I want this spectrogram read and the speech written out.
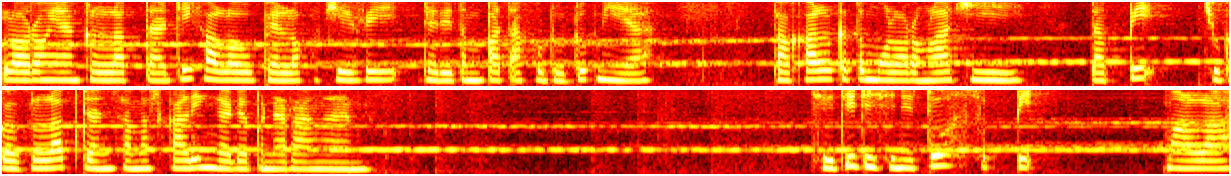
lorong yang gelap tadi kalau belok ke kiri dari tempat aku duduk nih ya bakal ketemu lorong lagi. Tapi juga gelap dan sama sekali nggak ada penerangan jadi di sini tuh sepi malah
